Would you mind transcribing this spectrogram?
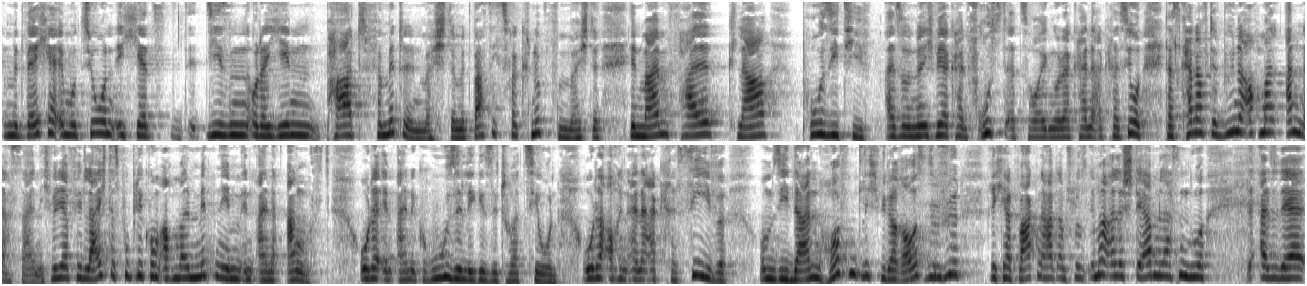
mit welcher Emotion ich jetzt diesen oder jenen Part vermitteln möchte, mit was ich es verknüpfen möchte. In meinem Fall klar positiv. Also ne, ich will ja keinen Frust erzeugen oder keine Aggression. Das kann auf der Bühne auch mal anders sein. Ich will ja vielleicht das Publikum auch mal mitnehmen in eine Angst oder in eine gruselige Situation oder auch in eine aggressive, um sie dann hoffentlich wieder rauszuführen. Mhm. Richard Wagner hat am Schluss immer alle sterben lassen, nur also der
